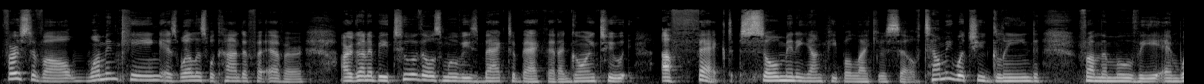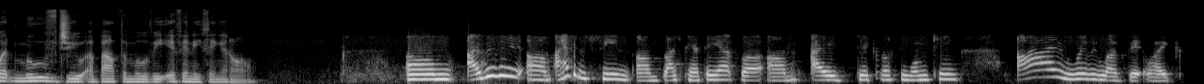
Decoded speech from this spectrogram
first of all, Woman King as well as Wakanda Forever are going to be two of those movies back to back that are going to affect so many young people like yourself. Tell me what you gleaned from the movie and what moved you about the movie, if anything at all. Um, I really, um, I haven't seen um, Black Panther yet, but um, I did go see Woman King. I really loved it. Like,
